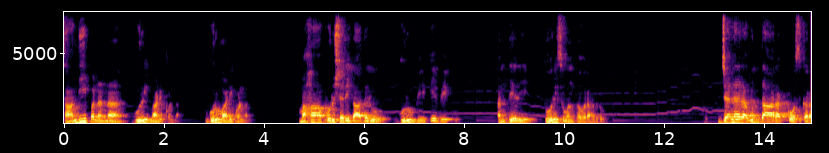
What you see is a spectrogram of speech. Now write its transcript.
ಸಾಂದೀಪನನ್ನ ಗುರಿ ಮಾಡಿಕೊಂಡ, ಗುರು ಮಾಡಿಕೊಂಡ. ಮಹಾಪುರುಷರಿಗಾದರೂ ಗುರು ಬೇಕೇ ಬೇಕು ಅಂತೇಳಿ ತೋರಿಸುವಂಥವರಾದರು. ಜನರ ಉದ್ಧಾರಕ್ಕೋಸ್ಕರ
